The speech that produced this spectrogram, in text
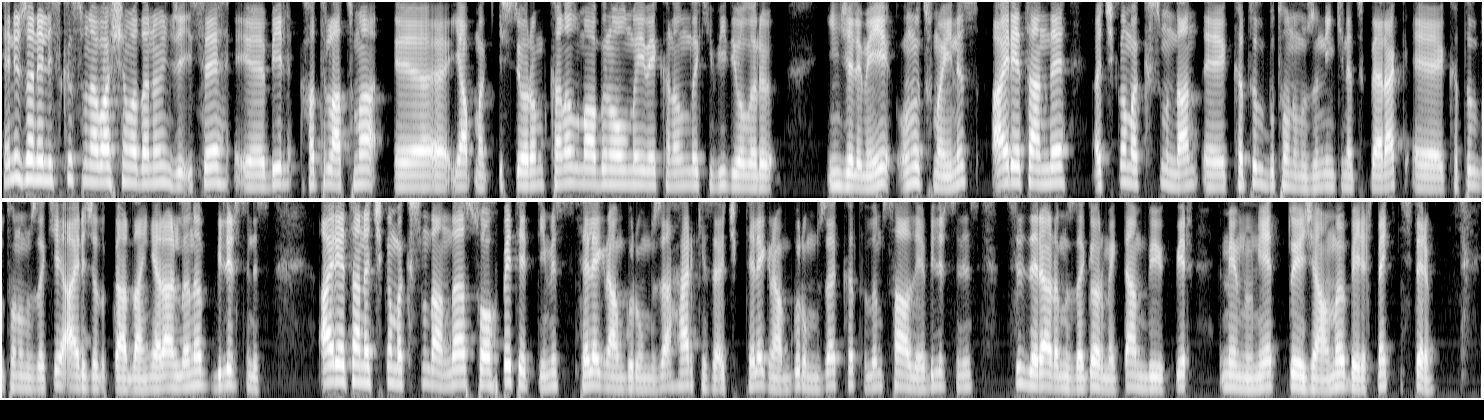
Henüz analiz kısmına başlamadan önce ise e, bir hatırlatma e, yapmak istiyorum. Kanalıma abone olmayı ve kanalımdaki videoları incelemeyi unutmayınız. Ayrıca de açıklama kısmından e, katıl butonumuzun linkine tıklayarak e, katıl butonumuzdaki ayrıcalıklardan yararlanabilirsiniz. Ayrıca açıklama kısmından da sohbet ettiğimiz Telegram grubumuza, herkese açık Telegram grubumuza katılım sağlayabilirsiniz. Sizleri aramızda görmekten büyük bir memnuniyet duyacağımı belirtmek isterim.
